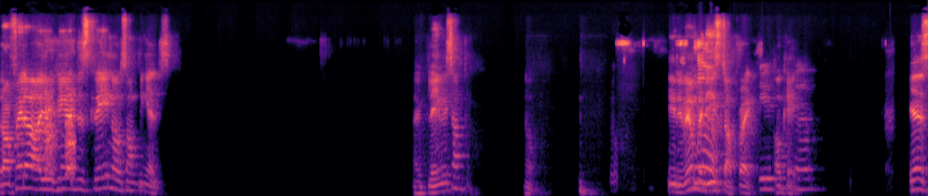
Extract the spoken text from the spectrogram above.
Rafaela, are you looking at the screen or something else? Are you playing with something? No you remember No. these stuff, right? Yes, Okay. Sir. Yes.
